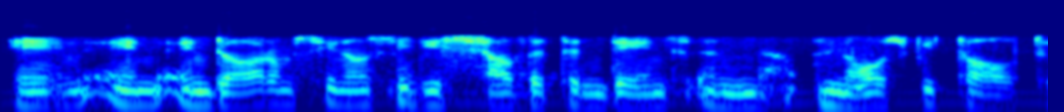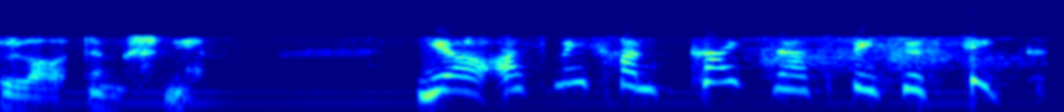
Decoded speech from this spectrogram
en en en daarom sien ons nie dieselfde tendens in in hospitaal toelatings nie. Ja, as mens gaan kyk na spesifiek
